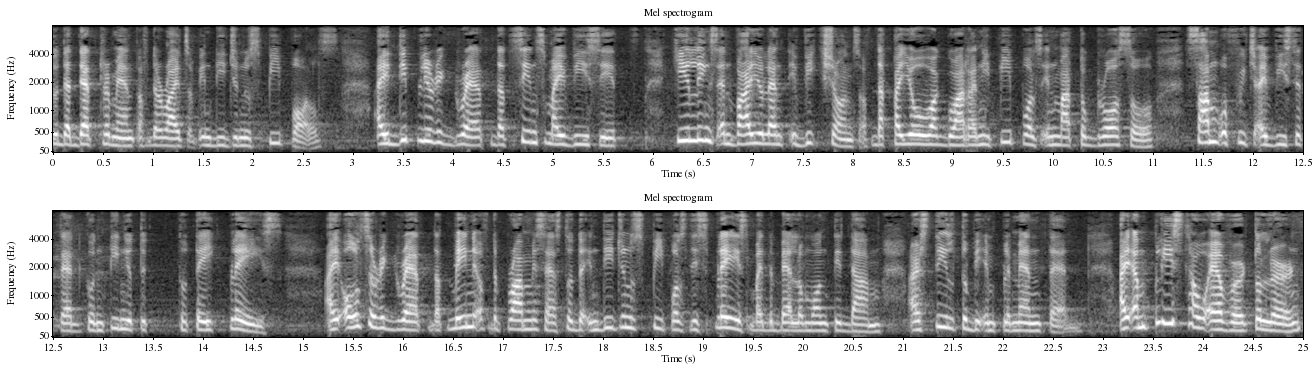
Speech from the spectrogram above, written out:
to the detriment of the rights of indigenous peoples. I deeply regret that since my visit, killings and violent evictions of the Kaiowá Guarani peoples in Mato Grosso, some of which I visited, continue to, to take place. I also regret that many of the promises to the indigenous peoples displaced by the Belo Monte Dam are still to be implemented. I am pleased, however, to learn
